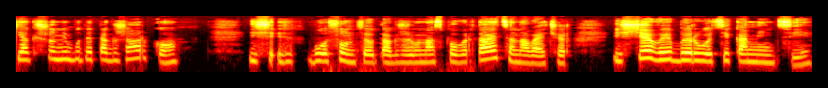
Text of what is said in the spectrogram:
якщо не буде так жарко, бо сонце отак же у нас повертається на вечір, і ще виберу оці камінці,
